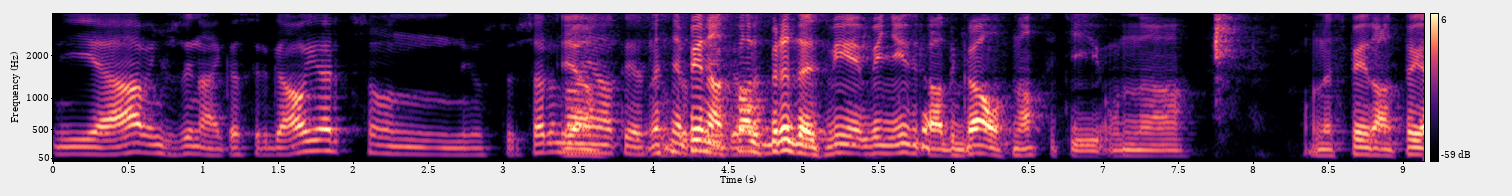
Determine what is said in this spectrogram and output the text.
Jā, viņš zināja, kas ir Gaujards, un jūs tur sarunājāties. Es viņam pienācu klāt, es biju redzējis, viņa, viņa izrāda galvas naciķī. Un, uh, un es pienācu, pie,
